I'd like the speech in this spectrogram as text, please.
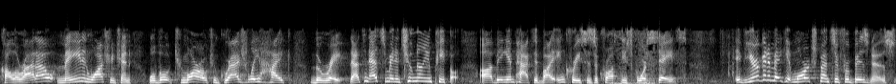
Colorado, Maine, and Washington will vote tomorrow to gradually hike the rate. That's an estimated 2 million people uh, being impacted by increases across these four states. If you're going to make it more expensive for business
